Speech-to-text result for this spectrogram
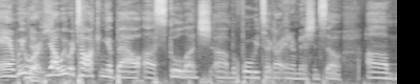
and we were, Yes. y'all, we were talking about uh, school lunch um, before we took our intermission. So, um,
